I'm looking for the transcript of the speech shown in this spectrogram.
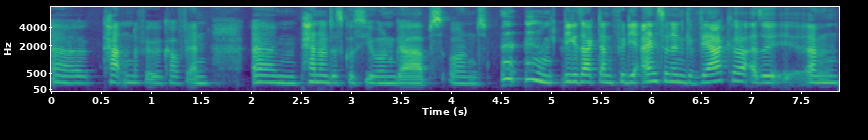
äh, Karten dafür gekauft werden. Ähm, Panel-Diskussionen gab es und wie gesagt dann für die einzelnen Gewerke, also ähm,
